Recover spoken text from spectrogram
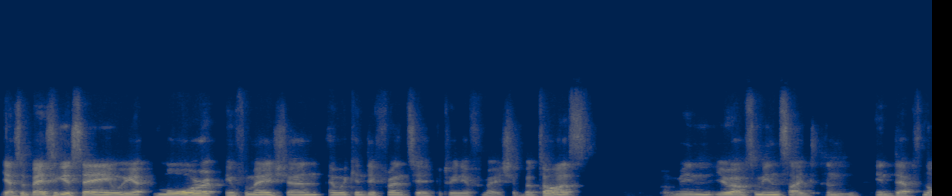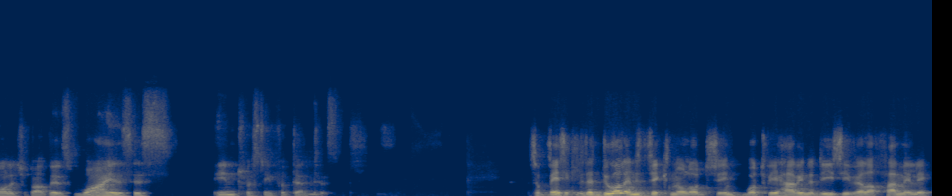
Yeah, so basically you're saying we get more information and we can differentiate between information. But Tuomas, I mean, you have some insight and in-depth knowledge about this. Why is this interesting for dentists? So basically the dual energy technology, what we have in the DC Vela family,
